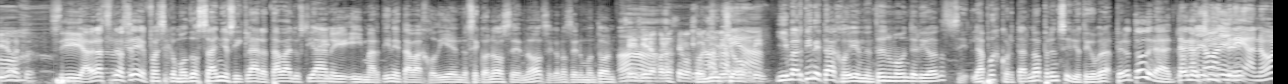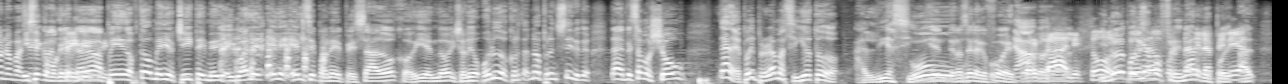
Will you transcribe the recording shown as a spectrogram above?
Sí, habrá, no sé, fue hace como dos años y claro, estaba Luciano y, y Martín estaba jodiendo, se conocen, ¿no? Se conocen un montón. Sí, sí, nos conocemos. Con Ah, Lucho. Martín. Y Martín estaba jodiendo, entonces en un momento le digo, no sé, ¿la puedes cortar? No, pero en serio, te digo, pero, pero todo era agarré. Estaba chiste. Andrea, ¿no? No pasé Hice como que le Sí, sí, cagaba sí. pedos, todo medio chiste y medio. Igual él, él, él se pone pesado, jodiendo, y yo le digo, boludo, corta. No, pero en serio. digo, Nada, empezamos show. Nada, después del programa siguió todo. Al día siguiente, no sé lo que fue. Ya, todo, Portales, todo, Y no lo podíamos frenar después.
